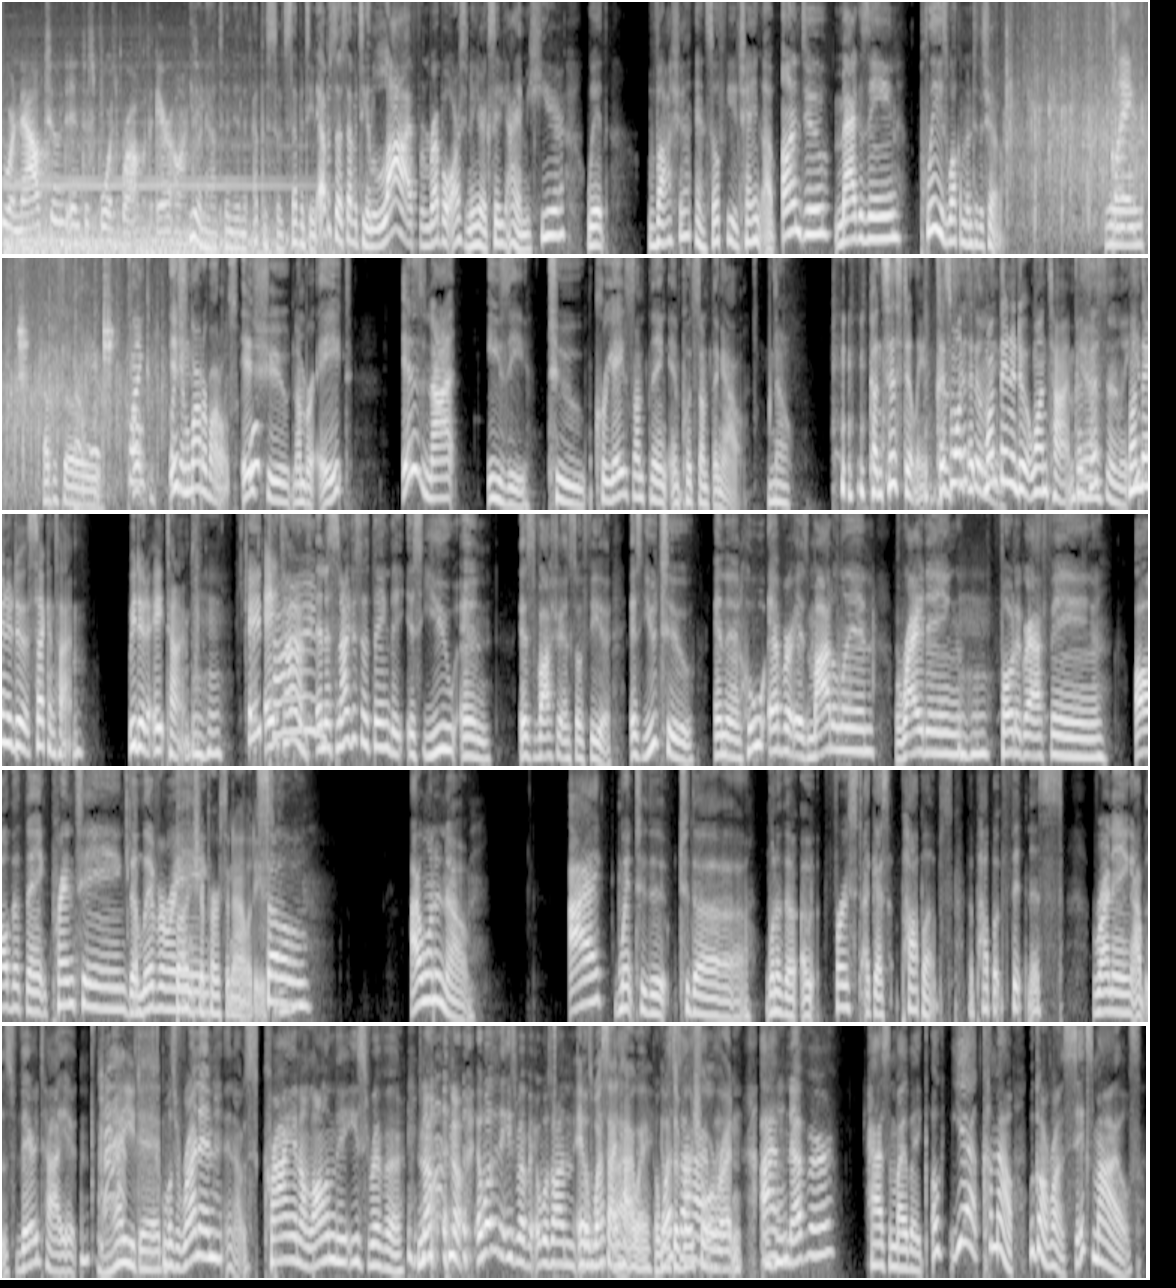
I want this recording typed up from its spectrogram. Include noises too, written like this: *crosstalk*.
You are now tuned into Sports Bra with Air On. You are now tuned in to episode 17. Episode 17 live from Rebel Arts in New York City. I am here with Vasha and Sophia Chang of Undo Magazine. Please welcome them to the show. Clank. Episode Clank. Oh, Clinking issue- water bottles. issue number eight. It is not easy to create something and put something out No. *laughs* consistently. It's one it's one thing to do it one time. consistently. One Even thing to do it second time. We did it eight times. Mm-hmm. Eight, eight times. And it's not just a thing that it's you and it's Vasha and Sophia. It's you two, and then whoever is modeling, writing, Mm-hmm. photographing, all the thing, printing, delivering, bunch of personalities. So, I want to know. I went to the to the one of the uh, first, I guess, pop ups, the pop up fitness running. I was very tired. yeah, you did. was running and I was crying along the East River. *laughs* No, no, it wasn't the East River. It was on. It was West Side Highway. The It was a virtual Highway. run. I've Mhm. never had somebody like, oh yeah, come out. We're gonna run six miles.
